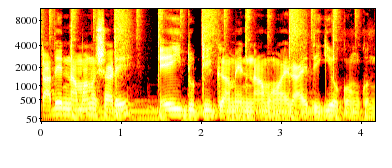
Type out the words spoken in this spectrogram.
তাদের নামানুসারে এই দুটি গ্রামের নাম হয় রায়দিঘি ও কঙ্কন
